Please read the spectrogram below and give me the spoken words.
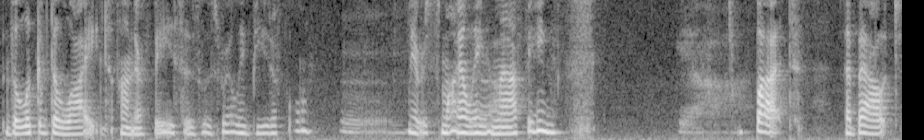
the look of delight on their faces was really beautiful. Mm. They were smiling and laughing. Yeah. But about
